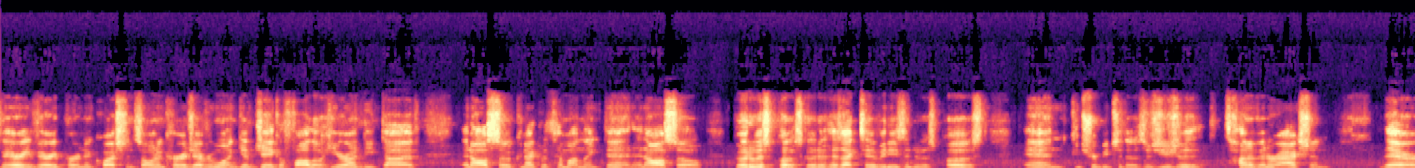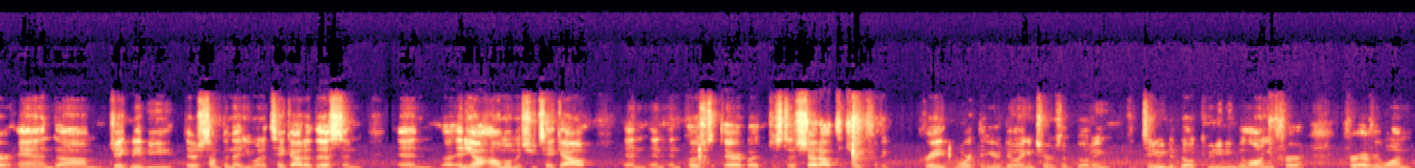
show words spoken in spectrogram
very very pertinent questions. So I want to encourage everyone give Jake a follow here on Deep Dive and also connect with him on LinkedIn. And also go to his post, go to his activities and do his post and contribute to those. There's usually a ton of interaction there. And um, Jake, maybe there's something that you want to take out of this and, and uh, any aha moments you take out and, and, and post it there. But just a shout out to Jake for the great work that you're doing in terms of building, continuing to build community belonging for, for everyone.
